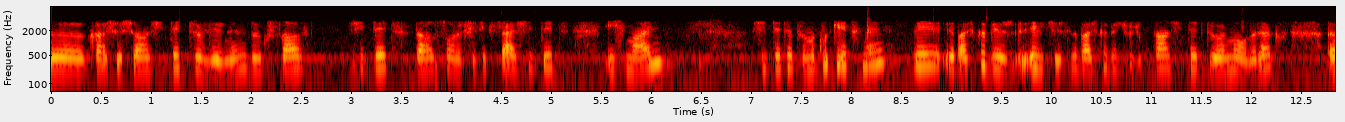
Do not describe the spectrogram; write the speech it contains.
e, karşılaşan şiddet türlerinin duygusal şiddet, daha sonra fiziksel şiddet, ihmal, şiddete tanıklık etme ve başka bir ev içerisinde başka bir çocuktan şiddet görme olarak e,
